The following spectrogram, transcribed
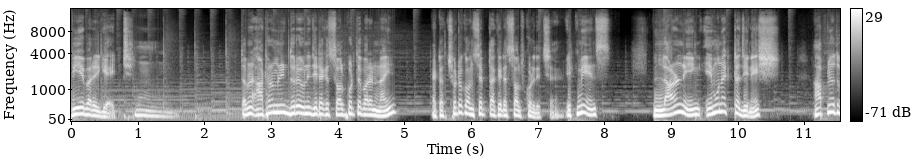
বিয়ে বাড়ির গেট তার মানে আঠারো মিনিট ধরে উনি যেটাকে সলভ করতে পারেন নাই একটা ছোট কনসেপ্ট তাকে এটা সলভ করে দিচ্ছে। ইট মিনস লার্নিং এমন একটা জিনিস আপনি হয়তো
